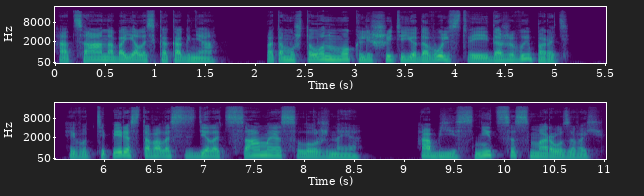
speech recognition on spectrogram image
Отца она боялась как огня, потому что он мог лишить ее довольствия и даже выпороть. И вот теперь оставалось сделать самое сложное — объясниться с Морозовой.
